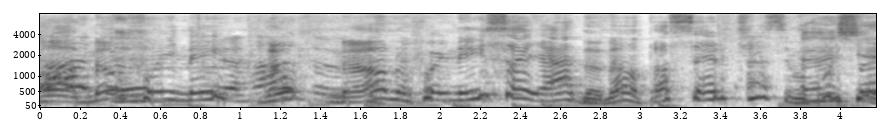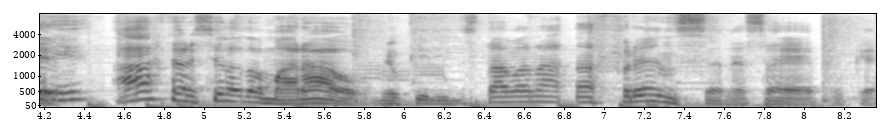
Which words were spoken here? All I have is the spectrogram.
ó, não foi nem. Não, não, não foi nem ensaiado. Não, tá certíssimo. É isso aí. A Tarsila do Amaral, meu querido, estava na, na, França nessa época.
